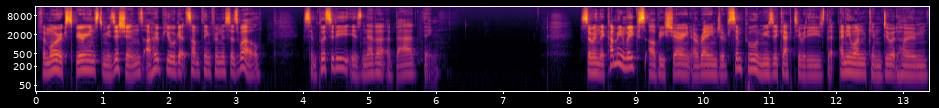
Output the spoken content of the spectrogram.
For more experienced musicians, I hope you will get something from this as well. Simplicity is never a bad thing. So, in the coming weeks, I'll be sharing a range of simple music activities that anyone can do at home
